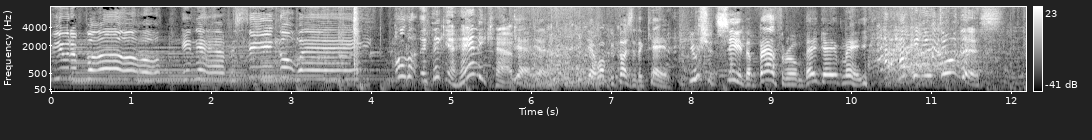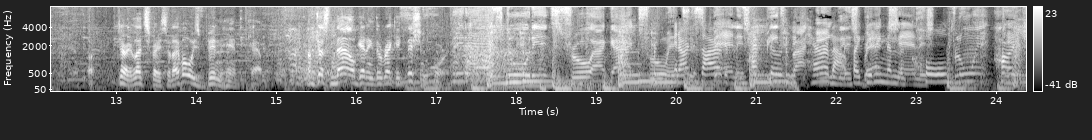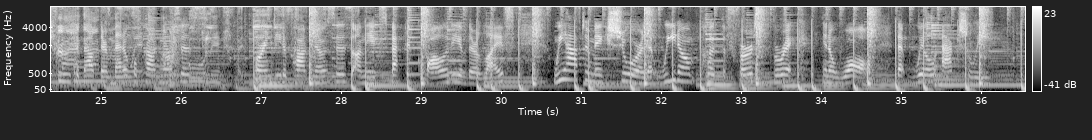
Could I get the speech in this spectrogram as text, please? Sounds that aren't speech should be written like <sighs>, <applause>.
beautiful in every single way. Oh, Hold on, they think you're handicapped. Yeah, yeah. Yeah, well, because of the cave. You should see the bathroom they gave me. How can you do this? Uh, Jerry, let's face it, I've always been handicapped. I'm just now getting the recognition for it. Students, true, I got true. In our desire to protect those we care about by giving them the cold, hard truth about their medical prognosis, or indeed a prognosis on the expected quality of their life, we have to make sure that we don't put the first brick in a wall that will actually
